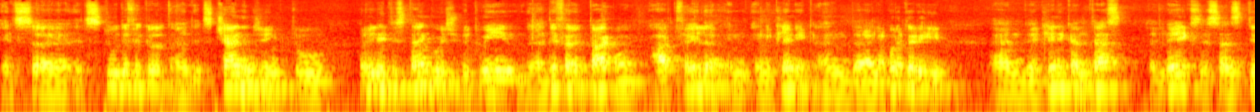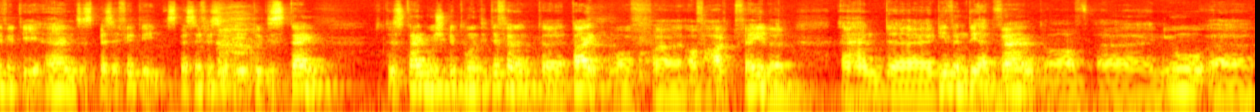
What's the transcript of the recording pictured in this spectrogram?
it's uh, it's too difficult and it's challenging to really distinguish between uh, different type of heart failure in, in clinic and uh, laboratory and uh, clinical test lacks the sensitivity and the specificity, specificity to distinct to distinguish between the different uh, type of, uh, of heart failure and uh, given the advent of uh, new uh,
